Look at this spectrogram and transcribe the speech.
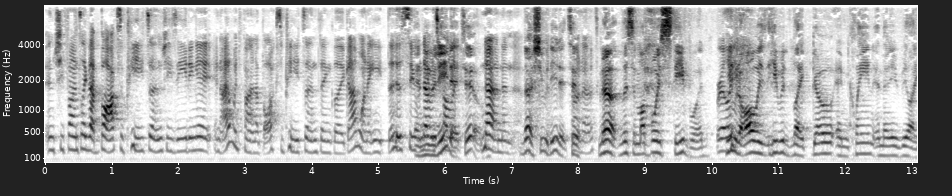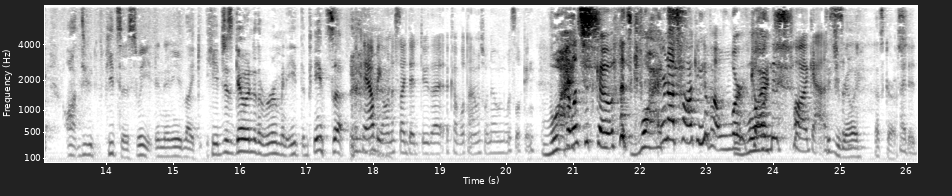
and she finds like that box of pizza and she's eating it, and I would find a box of pizza and think like, I want to eat this, even and though you would eat probably- it too. No, no, no, No, she would eat it too. Oh, no, it's no, listen, my boy Steve would. Really? He would always he would like go and clean and then he'd be like, Oh dude, pizza is sweet and then he'd like he'd just go into the room and eat the pizza. Okay, I'll be honest. I did do that a couple times when no one was looking. What? But let's just go. Let's go. What? We're not talking about work What? on this podcast. Did you really? That's gross. I did.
